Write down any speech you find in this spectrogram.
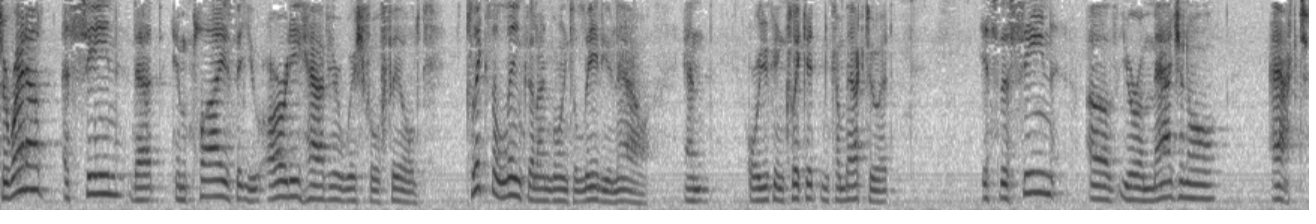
to write out a scene that implies that you already have your wish fulfilled. Click the link that I'm going to leave you now, and or you can click it and come back to it. It's the scene of your imaginal act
